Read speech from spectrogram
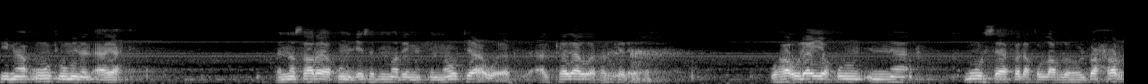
بما أوتوا من الآيات. النصارى يقولون عيسى بن مريم يحيي الموتى ويفعل كذا ويفعل كذا وهؤلاء يقولون إن موسى فلق الله له البحر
